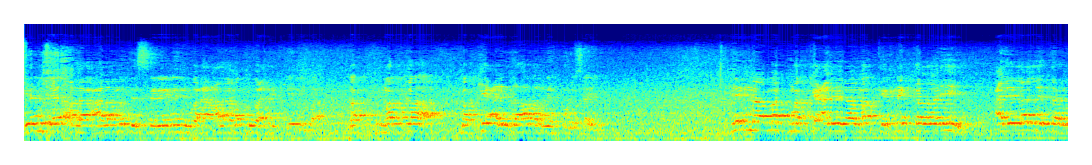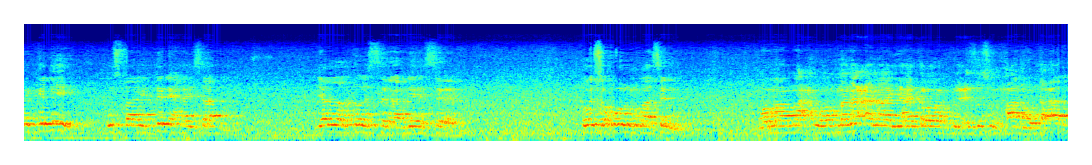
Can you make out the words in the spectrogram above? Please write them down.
جل على علامة السريرين وعلامة وعدك مكة مكة مكة على ذهب النقول سيد هنا مك مكة على لا مكة نكلاي على لا اللي تركلي. بستان التاني حيساني يلا تو السرانية السرين تو سقول ما سن وما مع ومنعنا يا رب العزة سبحانه وتعالى.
